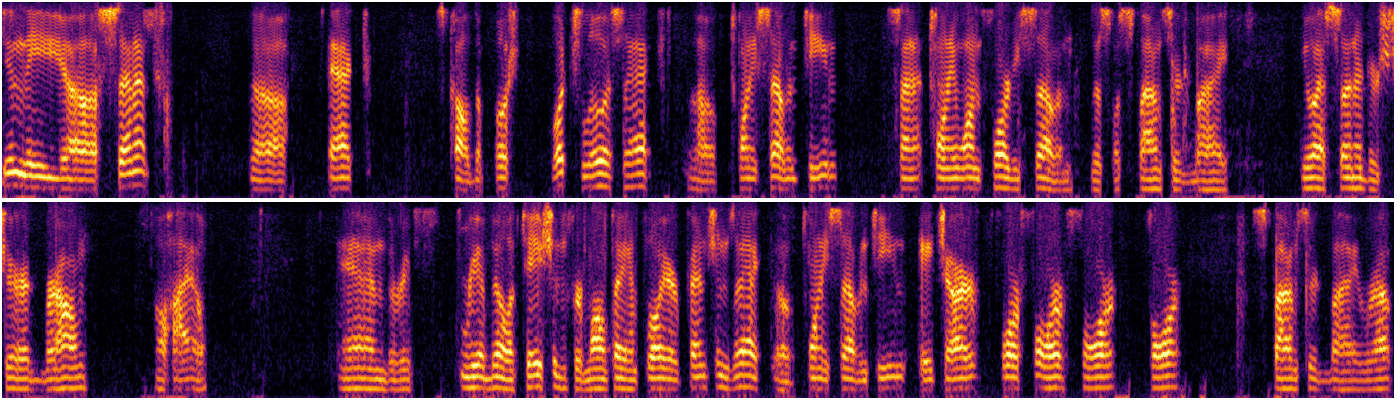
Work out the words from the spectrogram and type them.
in the uh, Senate, the act is called the Bush Butch Lewis Act of 2017, Senate 2147. This was sponsored by U.S. Senator Sherrod Brown, Ohio, and the Re- Rehabilitation for Multi-Employer Pensions Act of 2017, H.R. 4444, sponsored by Rep.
